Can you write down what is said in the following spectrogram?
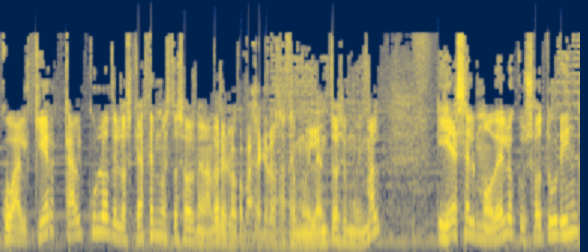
cualquier cálculo de los que hacen nuestros ordenadores. Lo que pasa es que los hace muy lentos y muy mal. Y es el modelo que usó Turing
